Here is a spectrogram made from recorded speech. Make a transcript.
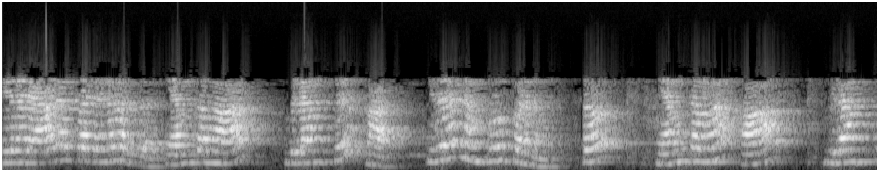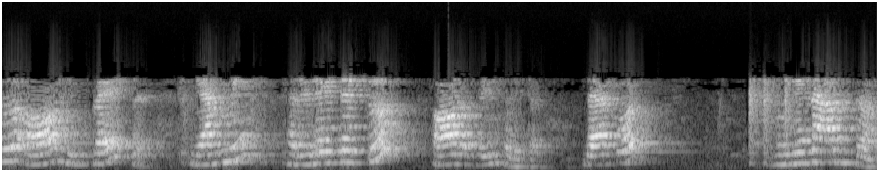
இதனுடைய ஆதார் கார்டு என்ன வருது? M comma R belongs to R இதெல்லாம் நம்ம ப்ரூவ் பண்ணணும். So M comma R belongs to R implies M is related to R அப்படின்னு சொல்லிட்டோம். தேர்ஃபோர் இங்க என்ன ஆரம்பிச்சோம்?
